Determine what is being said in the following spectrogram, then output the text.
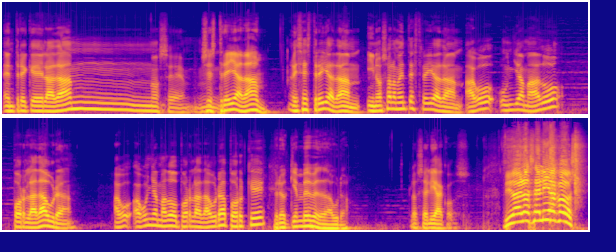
entre que la DAM, no sé. Es mm, Estrella Dam. Es Estrella Dam. Y no solamente Estrella Dam. Hago un llamado por la Daura. Hago, hago un llamado por la Daura porque ¿Pero quién bebe Daura? los celíacos. ¡Viva los celíacos!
